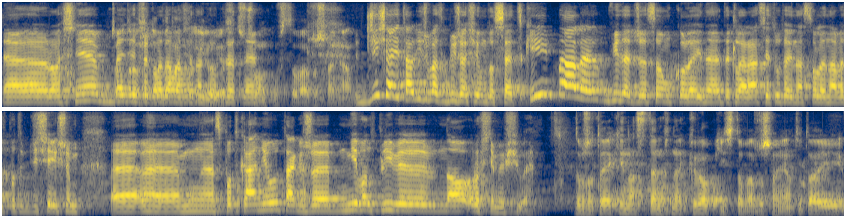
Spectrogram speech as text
e, rośnie, będzie Proszę przekładała się na konkretne... członków stowarzyszenia? Dzisiaj ta liczba zbliża się do setki, no ale widać, że są kolejne deklaracje tutaj na stole, nawet po tym dzisiejszym e, e, spotkaniu, także niewątpliwie no, rośniemy w siłę. Dobrze, to jakie następne kroki stowarzyszenia tutaj e,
